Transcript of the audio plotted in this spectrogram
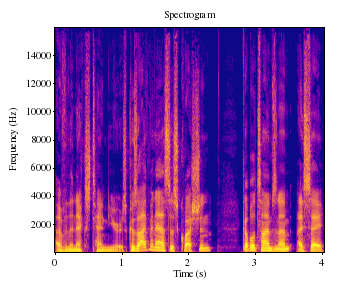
over the next ten years? Because I've been asked this question a couple of times, and I'm, I say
